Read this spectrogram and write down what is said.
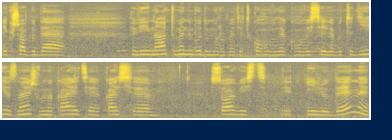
якщо буде війна, то ми не будемо робити такого великого весілля, бо тоді, знаєш, вмикається якась е, совість і- і людини,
